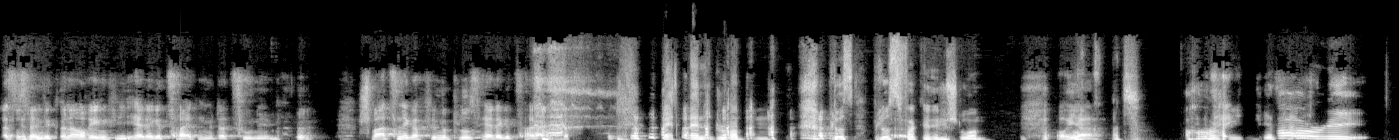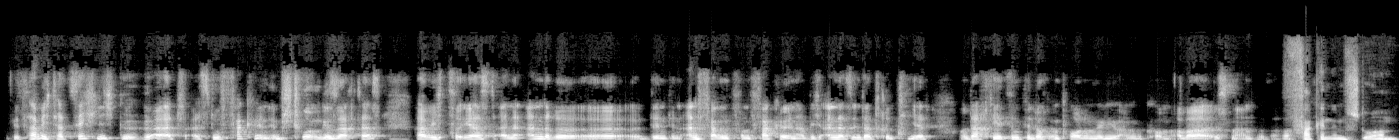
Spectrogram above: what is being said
also Sven, wir können auch irgendwie Herr der Gezeiten mit dazu nehmen. Schwarzenegger-Filme plus Herr der Gezeiten. Batman und Robin. Plus, plus Fackeln im Sturm. Oh ja. Oh Gott. Sorry. Jetzt, Sorry. Jetzt habe ich tatsächlich gehört, als du Fackeln im Sturm gesagt hast, habe ich zuerst eine andere, äh, den, den Anfang von Fackeln habe ich anders interpretiert und dachte, jetzt sind wir doch im Pornomilieu angekommen. Aber ist eine andere Sache. Fackeln im Sturm.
